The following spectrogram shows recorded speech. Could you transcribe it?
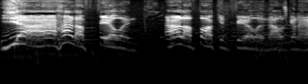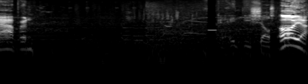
Yeah, I had a feeling. I had a fucking feeling that was gonna happen. I hate these shells. Oh yeah,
